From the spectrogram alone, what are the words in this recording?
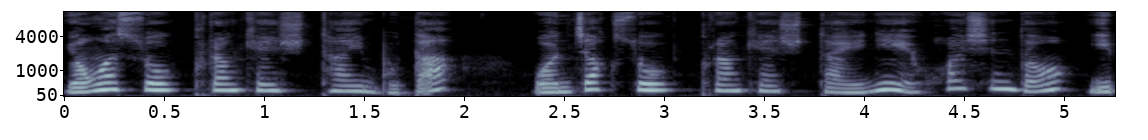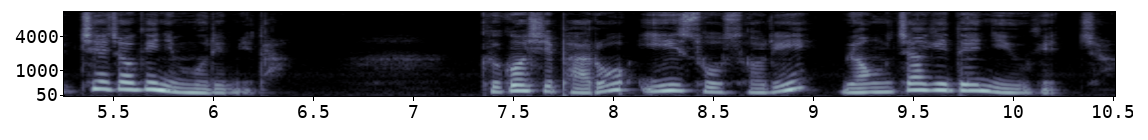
영화 속 프랑켄슈타인보다 원작 속 프랑켄슈타인이 훨씬 더 입체적인 인물입니다. 그것이 바로 이 소설이 명작이 된 이유겠죠.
